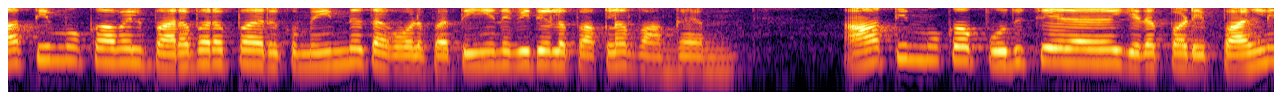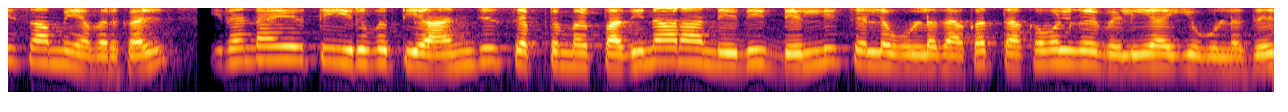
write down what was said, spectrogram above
அதிமுகவில் பரபரப்பாக இருக்கும் இந்த தகவலை பற்றி இந்த வீடியோவில் பார்க்கலாம் வாங்க. அதிமுக பொதுச் செயலாளர் எடப்பாடி பழனிசாமி அவர்கள் இரண்டாயிரத்தி இருபத்தி அஞ்சு செப்டம்பர் பதினாறாம் தேதி டெல்லி செல்ல உள்ளதாக தகவல்கள் வெளியாகி உள்ளது.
